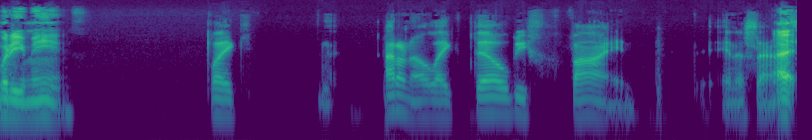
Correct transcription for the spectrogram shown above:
What do you mean? Like, I don't know. Like they'll be fine in a sense. I-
